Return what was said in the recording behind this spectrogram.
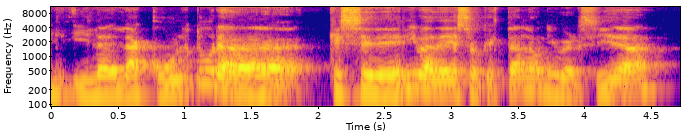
y, la, cultura que se deriva de eso, que está en la universidad,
